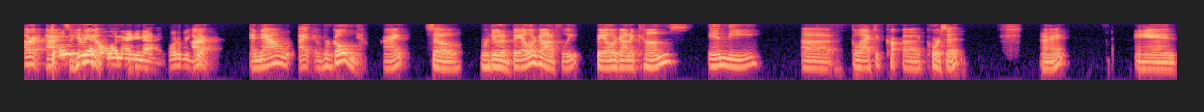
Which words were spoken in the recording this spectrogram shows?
All right, all So right. So here we get go. for 199. What do we get? All right. And now I, we're golden now. All right. So we're doing a Bail Organa fleet. Bail Organa comes in the uh, Galactic car, uh, Core set. All right. And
